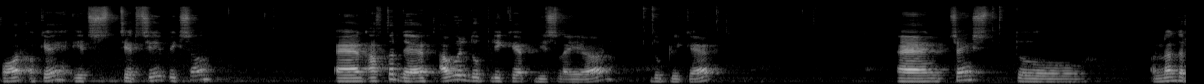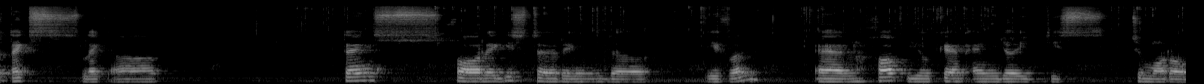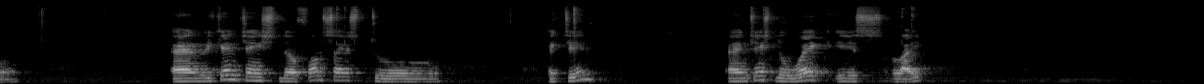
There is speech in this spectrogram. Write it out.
4 okay it's 30 pixel. And after that I will duplicate this layer duplicate and change to another text like uh, thanks for registering the event and hope you can enjoy this tomorrow. And we can change the font size to 18 and change the weight is like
